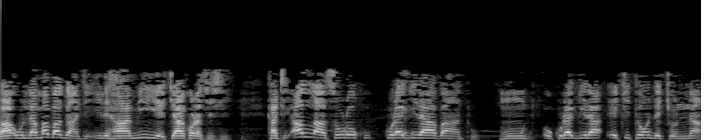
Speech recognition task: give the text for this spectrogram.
okumanya omwana we eyo wahyu irhamiya allah agirekera abazadde ebeerewo baulama baga nti irhamiya ekyakola kiki kati allah asobola okulagira abantu okulagira ekitonde kyonna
